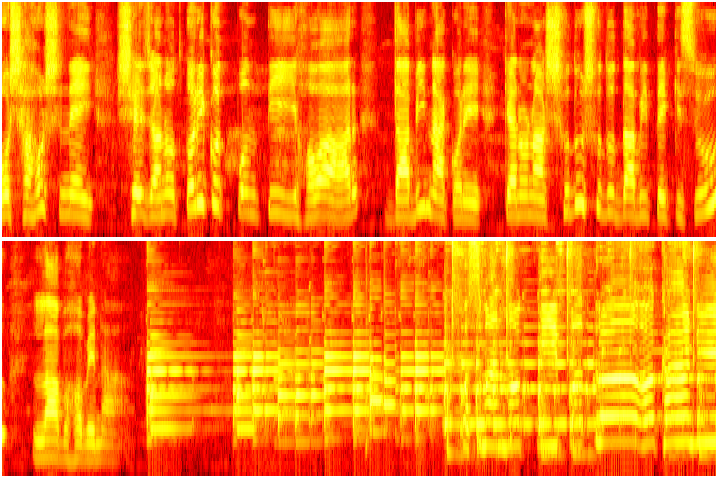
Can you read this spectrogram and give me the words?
ও সাহস নেই সে যেন তরিকতপন্থী হওয়ার দাবি না করে, কেননা শুধু শুধু দাবিতে কিছু লাভ হবে না। ওসমান মক্কি পত্র খানি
